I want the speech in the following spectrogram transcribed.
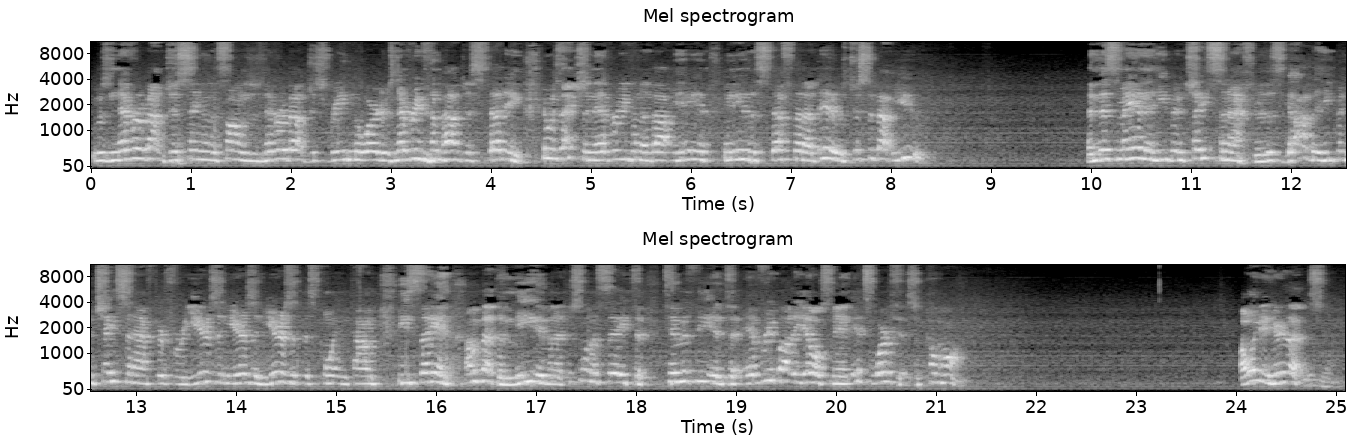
It was never about just singing the songs. It was never about just reading the Word. It was never even about just studying. It was actually never even about any, of, any of the stuff that I did. It was just about you. And this man that he'd been chasing after, this God that he'd been chasing after for years and years and years at this point in time, he's saying, I'm about to meet him. And I just want to say to Timothy and to everybody else, man, it's worth it. So come on. I want you to hear that this morning.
